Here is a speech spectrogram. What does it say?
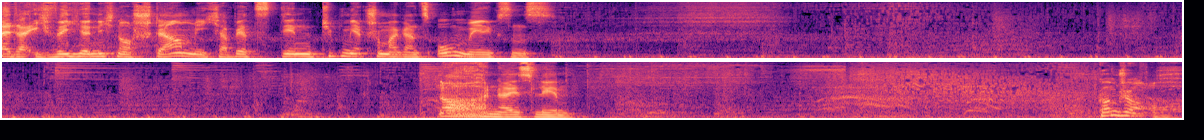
Alter, ich will hier nicht noch sterben. Ich habe jetzt den Typen jetzt schon mal ganz oben wenigstens. Oh, nice Leben. Komm schon. Oh,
